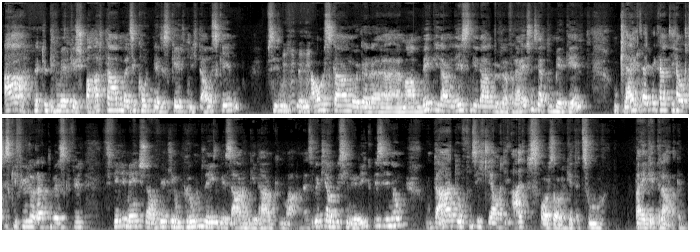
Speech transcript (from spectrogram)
A, natürlich mehr gespart haben, weil sie konnten ja das Geld nicht ausgeben sind mhm. im Ausgang oder äh, am Abend weggegangen, essen gegangen oder auf Reisen. Sie hatten mehr Geld. Und gleichzeitig hatte ich auch das Gefühl, oder hatten wir das Gefühl, dass viele Menschen auch wirklich um grundlegende Sachen Gedanken machen. Also wirklich auch ein bisschen eine Rückbesinnung. Und da hat offensichtlich auch die Altersvorsorge dazu beigetragen.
